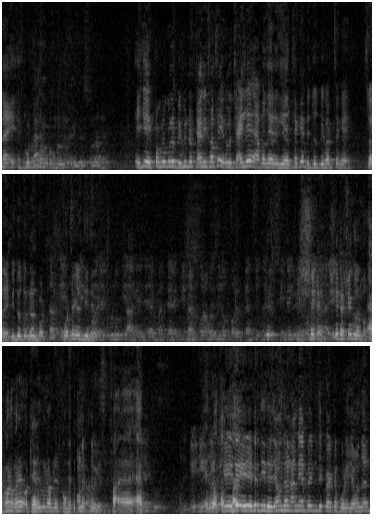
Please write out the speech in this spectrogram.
না প্রকল্পগুলো এই যে প্রকল্পগুলোর বিভিন্ন ট্যারিফ আছে এগুলো চাইলে আমাদের ইয়ে থেকে বিদ্যুৎ বিভাগ থেকে সরি বিদ্যুৎ উন্নয়ন বোর্ড বোর্ড থেকে দিয়ে দেবে। আগে যে একবার ট্যারিফ নির্ধারণ করা হয়েছিল পরে ক্যান্সেল হয়েছে সেটাই সেটা সেগুলোর এখন ওখানে অনেক কমে অনেক কমে গেছে। মানে এটা আছে। দিয়ে দেবে। যেমন ধরেন আমি আপনাকে যদি কয়েকটা পড়ি যেমন ধরেন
